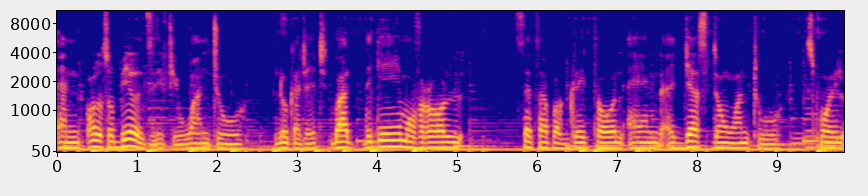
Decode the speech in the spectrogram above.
and also builds if you want to look at it. But the game overall sets up a great tone, and I just don't want to spoil.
